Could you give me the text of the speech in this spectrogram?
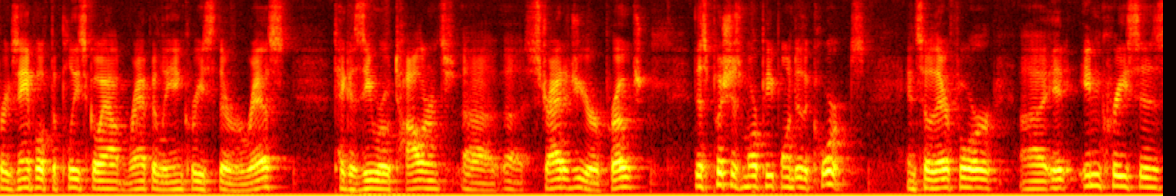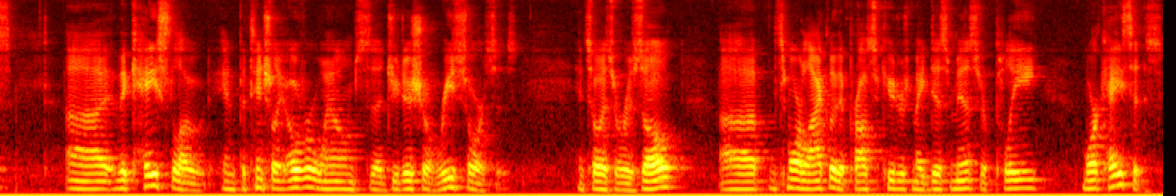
For example, if the police go out and rapidly increase their arrests, take a zero tolerance uh, uh strategy or approach, this pushes more people into the courts. And so, therefore, uh, it increases uh, the caseload and potentially overwhelms the judicial resources. And so, as a result, uh, it's more likely that prosecutors may dismiss or plea more cases.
